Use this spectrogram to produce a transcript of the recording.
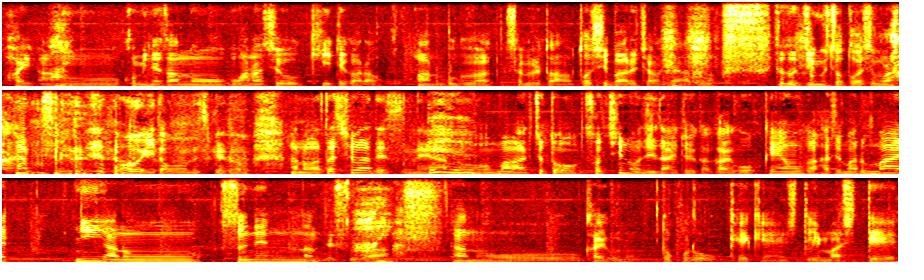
はいあのーはい、小峰さんのお話を聞いてからあの僕が喋るとあの年バレちゃうんであの ちょっと事務所通してもらった方がいいと思うんですけど あの私はですね、えー、あのまあちょっとそっちの時代というか介護保険法が始まる前にあの数年なんですが、はい、あの介護のところを経験していまして、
